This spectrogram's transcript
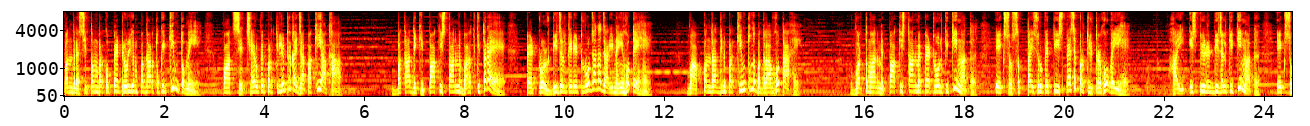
15 सितंबर को पेट्रोलियम पदार्थों की कीमतों में पाँच से छह रुपए प्रति लीटर का इजाफा किया था। बता दें कि पाकिस्तान में भारत की तरह पेट्रोल, डीजल के रेट रोज़ाना जारी नहीं होते हैं। वहाँ पंद्रह दिन पर कीमतों में बदलाव होता है। वर्तमान में पाकिस्तान में पेट्रोल की कीमत एक सौ सत्ताईस रुपए तीस पैसे प्रति लीटर हो गई है। हाई स्पीड डीजल की कीमत एक सौ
